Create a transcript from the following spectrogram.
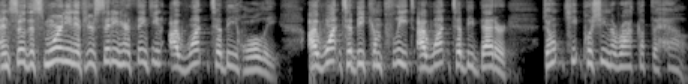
And so this morning, if you're sitting here thinking, I want to be holy, I want to be complete, I want to be better, don't keep pushing the rock up the hill.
